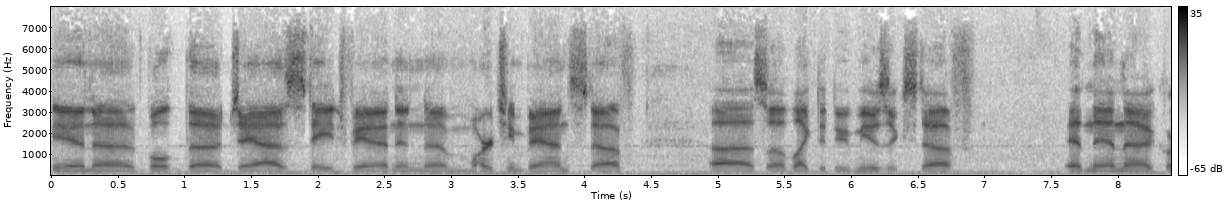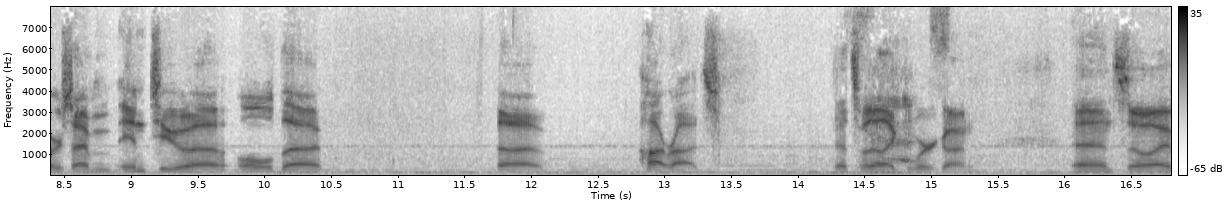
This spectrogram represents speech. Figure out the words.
in uh, both the jazz stage band and uh, marching band stuff. Uh, so I'd like to do music stuff, and then uh, of course I'm into old hot rods. That's what yes. I like to work on. And so I,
